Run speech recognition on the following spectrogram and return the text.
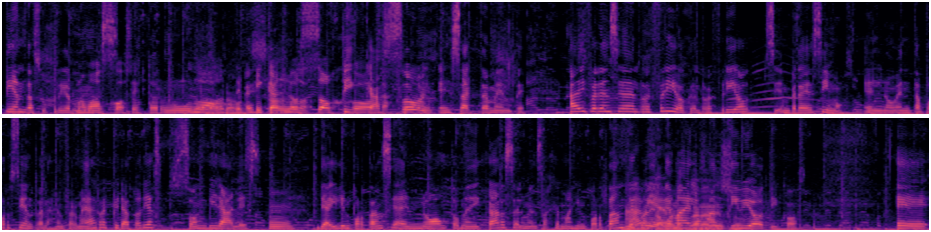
tiende a sufrirlo más. Mocos, estornudos, Mocos, te pican estornudo, los ojos. Picazón, azul. exactamente. A diferencia del resfrío, que el resfrío, siempre decimos, el 90% de las enfermedades respiratorias son virales. Mm. De ahí la importancia de no automedicarse, el mensaje más importante Ah, con el tema de los antibióticos. Eh,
